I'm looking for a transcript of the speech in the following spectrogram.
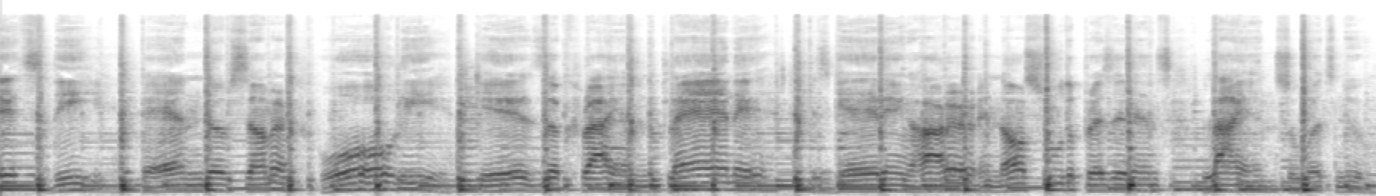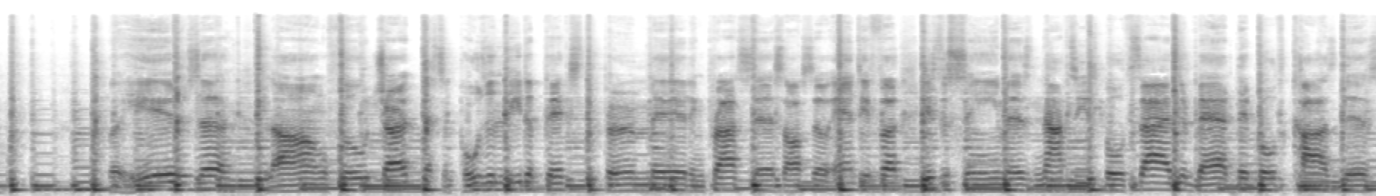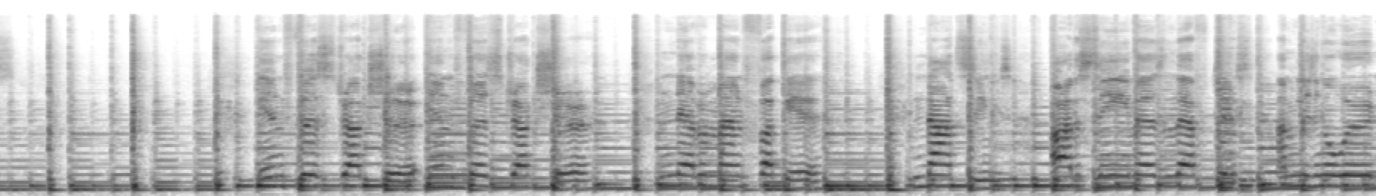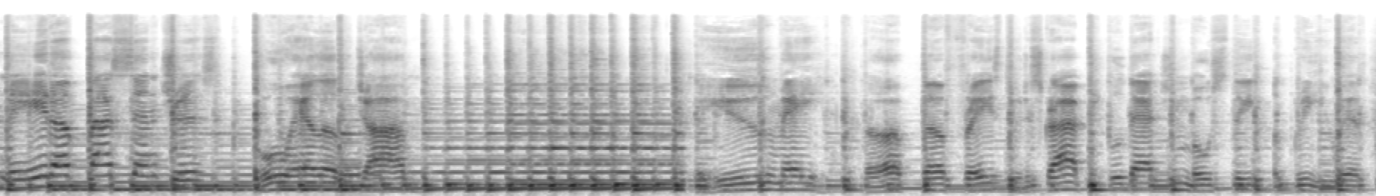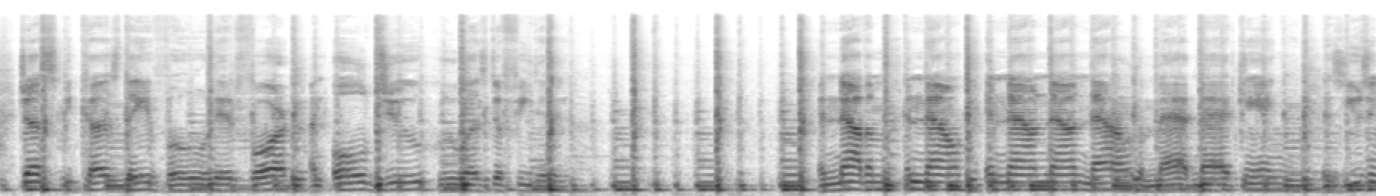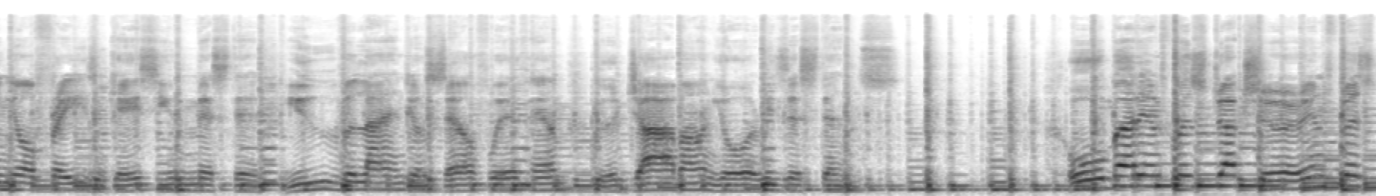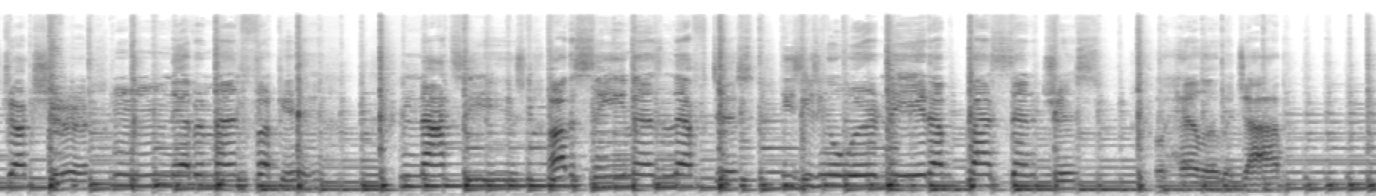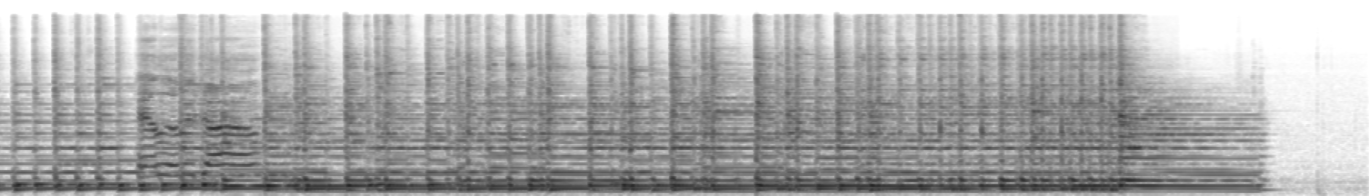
It's the end of summer. All the kids are crying. The planet is getting hotter, and also the president's lying. So what's new? But here's a long flow chart that supposedly depicts the permitting process. Also, Antifa is the same as Nazis. Both sides are bad, they both caused this. Infrastructure, infrastructure. Never mind, fuck it. Nazis are the same as leftists. I'm using a word made up by centrists. Oh, hell of a job. You made up the phrase to describe people that you mostly just because they voted for an old Jew who was defeated. And now the and now and now now now the mad mad king is using your phrase in case you missed it. You've aligned yourself with him. Good job on your resistance. Oh, but infrastructure, infrastructure, mm, never mind, fuck it. Nazis are the same as leftists. He's using a word made up by centrists. Oh, hell of a job.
